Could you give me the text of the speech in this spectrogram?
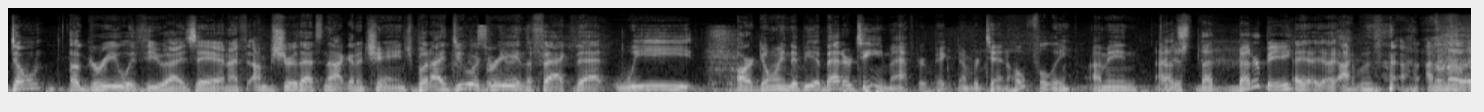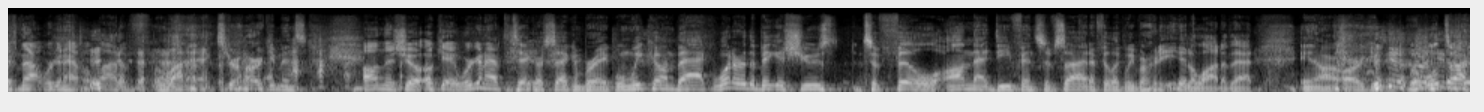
don't agree with you, Isaiah, and I, I'm sure that's not going to change. But I do agree in the fact that we are going to be a better team after pick number ten. Hopefully, I mean, I That's- just that better be. I, I, I, I don't know. If not, we're going to have a lot of a lot of extra arguments on this show. Okay, we're going to have to take our second break. When we come back, what are the biggest shoes to fill on that defensive side? I feel like we've already hit a lot of that in our argument, but we'll talk.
